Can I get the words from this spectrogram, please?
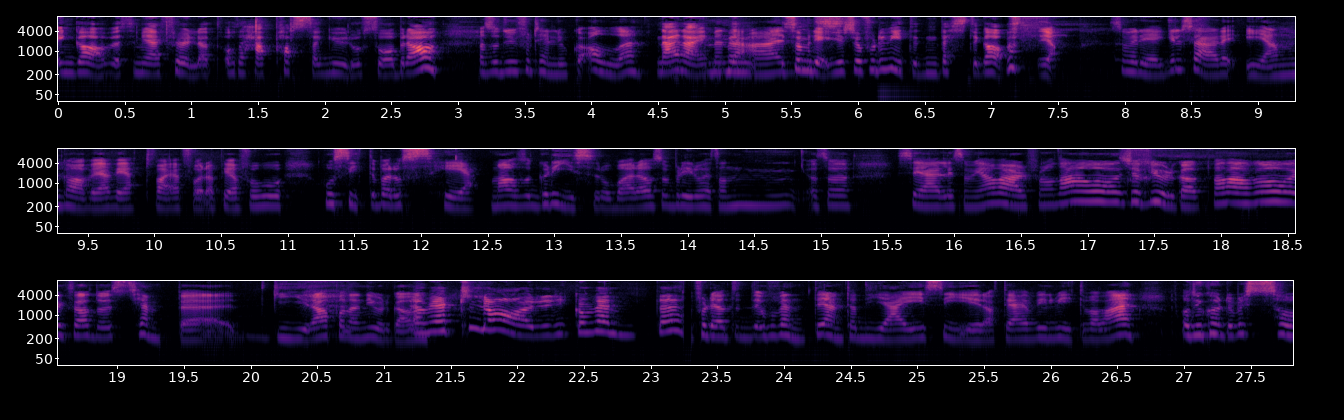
en gave som jeg føler at å, det her passa Guro så bra. Altså, du forteller jo ikke alle. Nei, nei, Men men, det er- som regel så får du vite den beste gaven. Ja. Som regel så er det én gave jeg vet hva jeg får av Pia. For hun, hun sitter bare og ser på meg, og så gliser hun bare. Og så blir hun helt sånn mm, Og så ser jeg liksom Ja, hva er det for noe da? Å, kjøp julegave til meg, da. Å, ikke sant? Du er kjempegira på den julegaven. Ja, men jeg klarer ikke å vente. Fordi at Hun venter gjerne til at jeg sier at jeg vil vite hva det er. Og du kommer til å bli så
